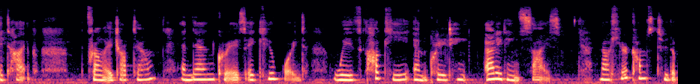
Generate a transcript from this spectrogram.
a type from a drop-down and then creates a cuboid with hotkey and creating editing size. Now here comes to the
